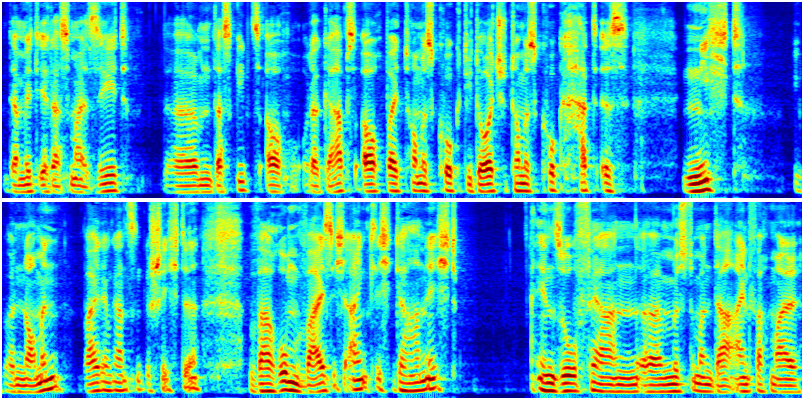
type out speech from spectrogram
damit ihr das mal seht. Ähm, das gibt's auch oder gab es auch bei Thomas Cook. Die deutsche Thomas Cook hat es nicht übernommen bei der ganzen Geschichte. Warum weiß ich eigentlich gar nicht. Insofern äh, müsste man da einfach mal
